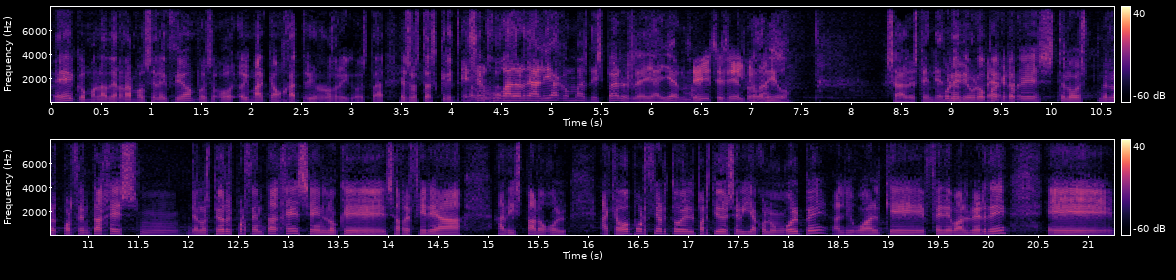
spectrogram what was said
eh, como la de Ramos selección, pues hoy, hoy marca un hat-trick Rodrigo. Está, eso está escrito. Es el jugador lado. de la liga con más disparos, leí ayer, ¿no? Sí, sí, sí, el Rodrigo. O sea, lo está intentando. Bueno, y de Europa Pero- creo que es de los, de los porcentajes, mm, de los peores porcentajes en lo que se refiere a, a disparo-gol. Acabó, por cierto, el partido de Sevilla con un golpe, al igual que Fede Valverde. Eh,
